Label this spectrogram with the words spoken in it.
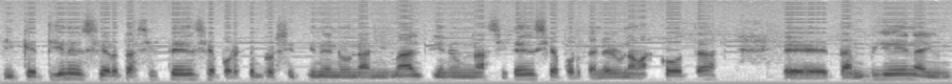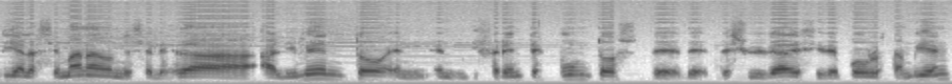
y que tienen cierta asistencia, por ejemplo, si tienen un animal, tienen una asistencia por tener una mascota. Eh, también hay un día a la semana donde se les da alimento en, diferentes puntos de, ciudades y de pueblos también.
